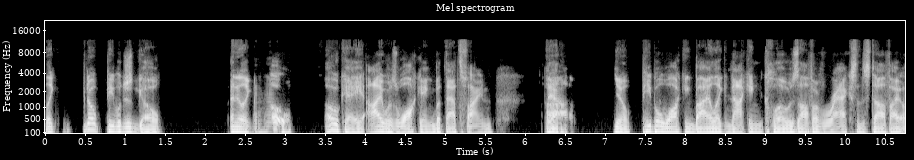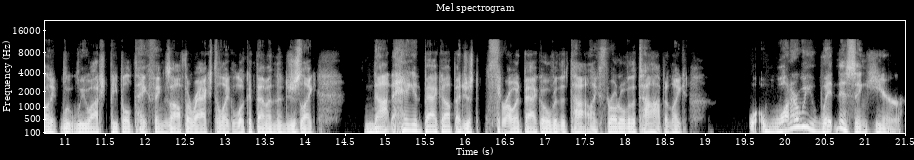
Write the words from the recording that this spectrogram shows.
like nope, people just go. And you're like, Mhm. oh, okay, I was walking, but that's fine. Yeah. Uh, you know, people walking by like knocking clothes off of racks and stuff. I like we watched people take things off the racks to like look at them and then just like not hang it back up and just throw it back over the top, like throw it over the top and like wh- what are we witnessing here?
